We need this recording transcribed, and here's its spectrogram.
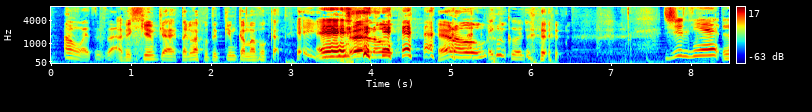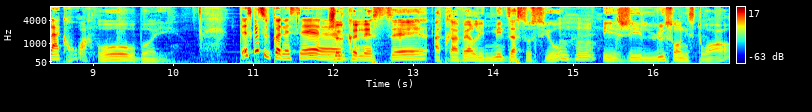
ah ouais, c'est ça. Avec Kim, qui a- t'arrives à côté de Kim comme avocate. Hey! Eh. Hello! Hello! Écoute. Julien Lacroix. Oh boy. Est-ce que tu le connaissais? euh, Je le connaissais à travers les médias sociaux Mhm. et j'ai lu son histoire.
